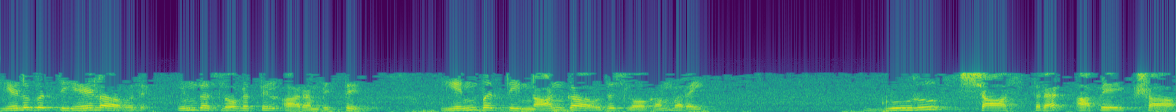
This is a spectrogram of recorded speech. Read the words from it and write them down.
எழுபத்தி ஏழாவது இந்த ஸ்லோகத்தில் ஆரம்பித்து எண்பத்தி நான்காவது ஸ்லோகம் வரை. குரு சாஸ்திர அபேக்ஷா.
